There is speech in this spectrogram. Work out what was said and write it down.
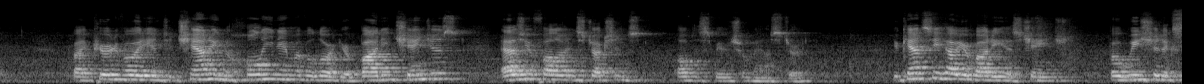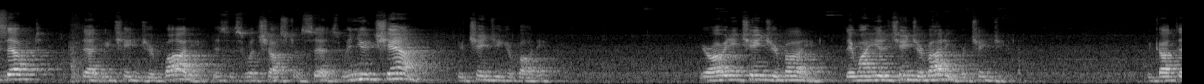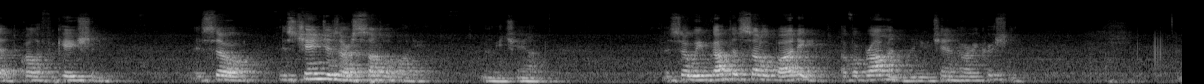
by pure devotee into chanting the holy name of the Lord, your body changes as you follow instructions of the spiritual master. You can't see how your body has changed, but we should accept that you change your body. This is what Shastra says. When you chant, you're changing your body. You're already changed your body. They want you to change your body, we're changing. We got that qualification. So this changes our subtle body when we chant. And so we've got the subtle body of a Brahmin when you chant Hare Krishna.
